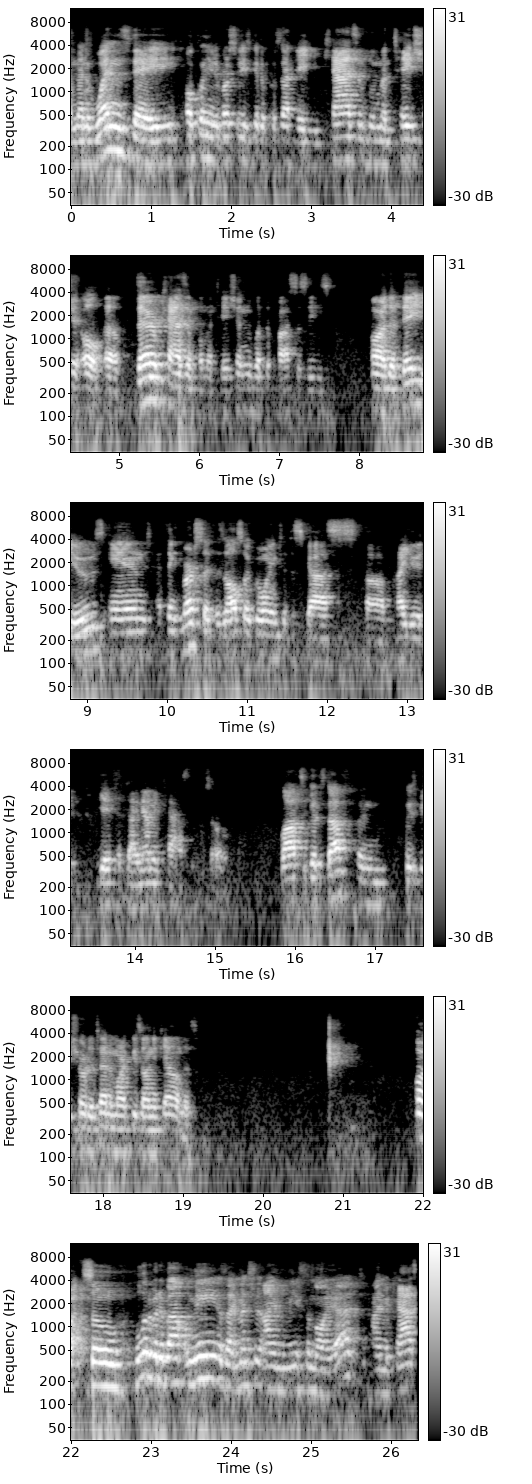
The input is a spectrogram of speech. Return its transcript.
And then Wednesday, Oakland University is going to present a CAS implementation, oh, uh, their CAS implementation, what the processes are that they use. And I think Merced is also going to discuss um, how you get a dynamic CAS. So lots of good stuff, and please be sure to attend and mark these on your calendars. All right, so a little bit about me. As I mentioned, I'm Misagh Moayyed. I'm a CAS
